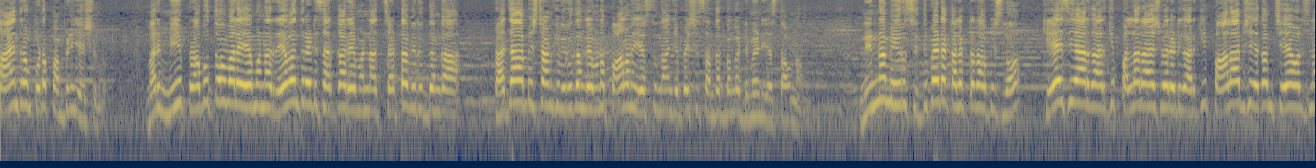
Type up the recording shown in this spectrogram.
సాయంత్రం కూడా పంపిణీ చేసిండు. మరి మీ ప్రభుత్వం వల్ల ఏమన్నా రేవంత్ రెడ్డి సర్కార్ ఏమన్నా చట్ట విరుద్ధంగా ప్రజాభిష్టానికి విరుద్ధంగా ఏమన్నా పాలన చేస్తుందా అని చెప్పేసి సందర్భంగా డిమాండ్ చేస్తా ఉన్నాం. నిన్న మీరు సిద్దిపేట కలెక్టర్ ఆఫీస్లో కేసీఆర్ గారికి పల్లా రాజేశ్వరరెడ్డి గారికి పాలాభిషేకం చేయవలసిన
